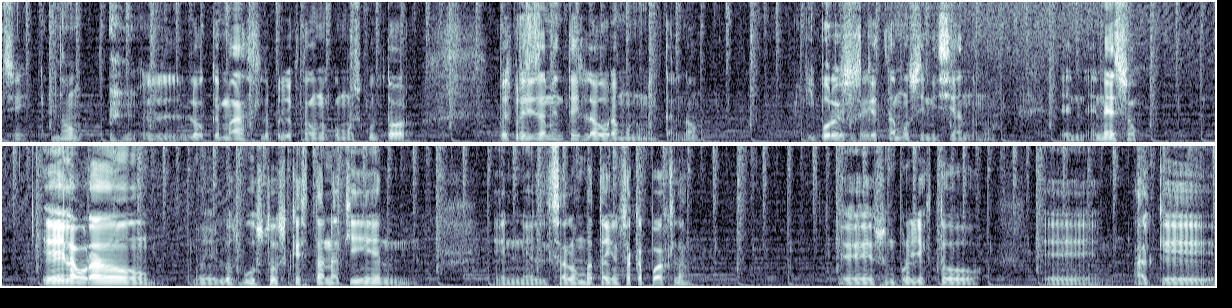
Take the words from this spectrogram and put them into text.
Sí. ¿No? Lo que más le proyecta a uno como escultor, pues precisamente es la obra monumental, ¿no? Y por eso es que estamos iniciando, ¿no? En, eso. He elaborado eh, los bustos que están aquí en, en el Salón Batallón Zacapuajla, que es un proyecto eh, al que,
